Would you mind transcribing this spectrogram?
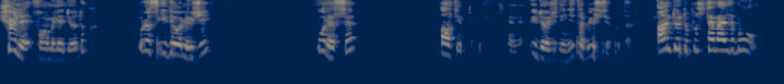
şöyle formüle ediyorduk. Burası ideoloji, burası altyapı. Yani ideoloji deyince tabii üst yapıda. Antiotopus temelde bu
